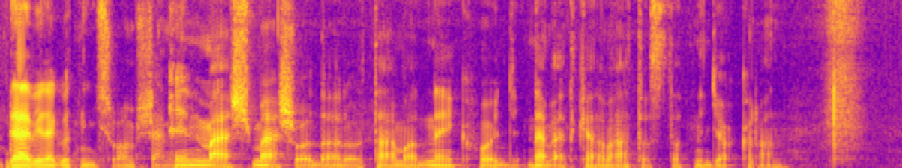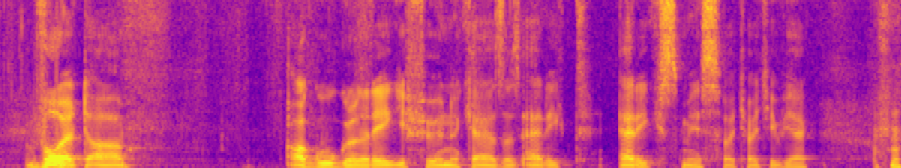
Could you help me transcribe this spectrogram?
De elvileg ott nincs rólam semmi. Én más, más oldalról támadnék, hogy nevet kell változtatni gyakran. Volt a, a Google régi főnöke, ez az Eric, Eric Smith, vagy hogy hívják.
